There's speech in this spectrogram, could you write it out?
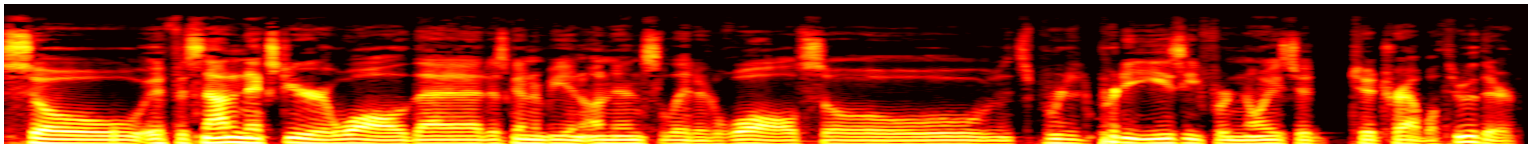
So if it's not an exterior wall, that is going to be an uninsulated wall. So it's pretty easy for noise to, to travel through there.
